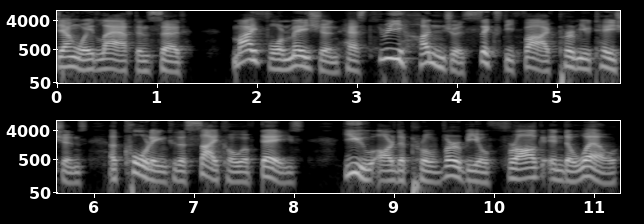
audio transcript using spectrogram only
Jiang Wei laughed and said, My formation has 365 permutations according to the cycle of days. You are the proverbial frog in the well,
